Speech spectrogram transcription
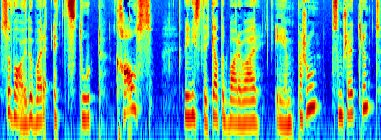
så var jo det bare ett stort kaos. Vi visste ikke at det bare var én person som skøyt rundt.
